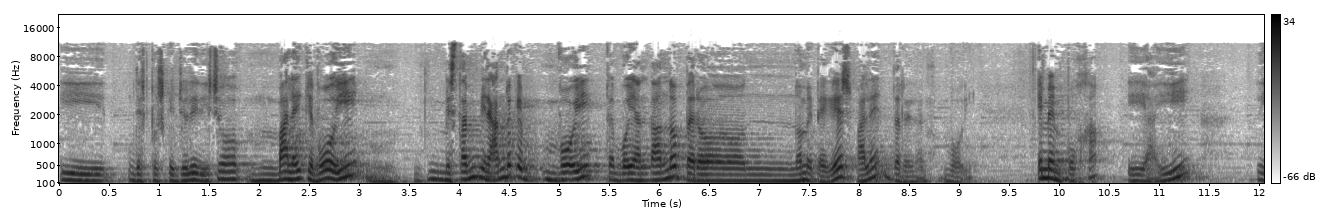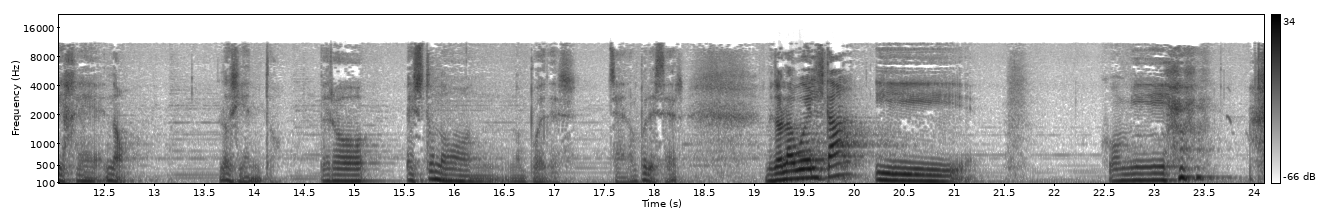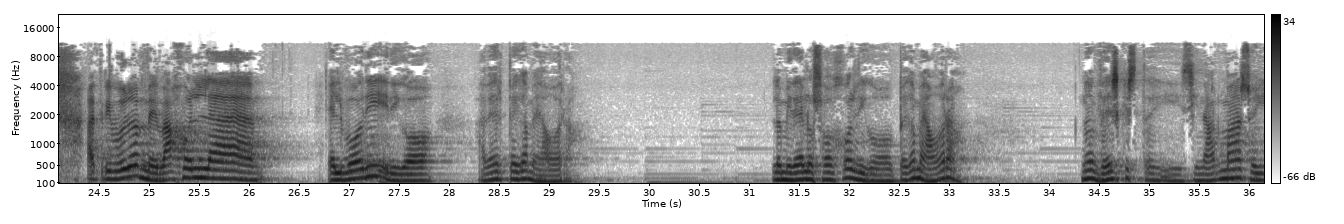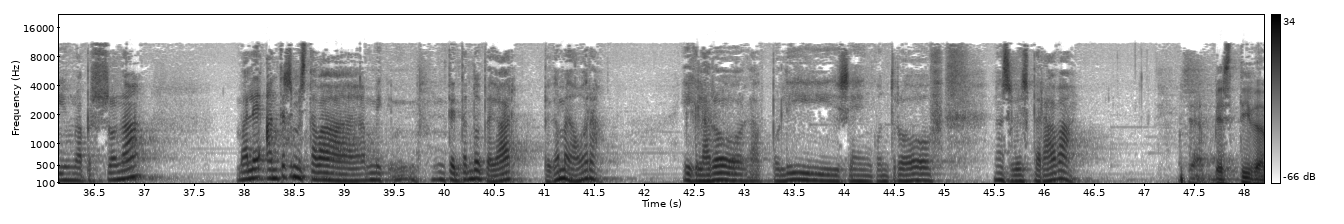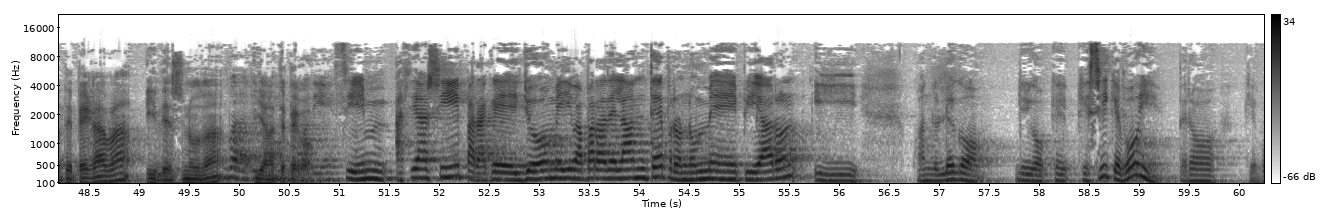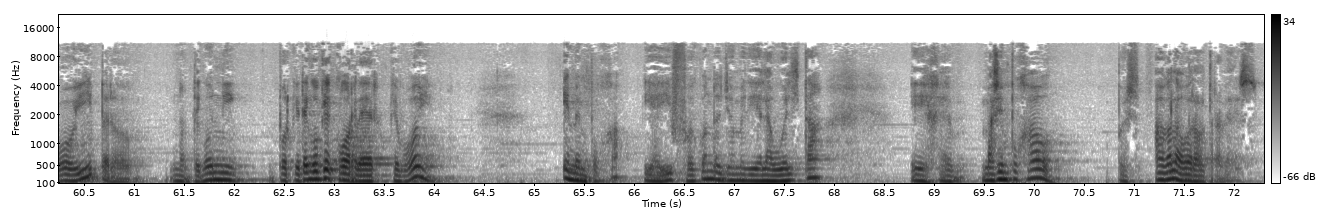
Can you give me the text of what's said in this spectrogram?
y después que yo le he dicho, vale, que voy, me están mirando que voy, te voy andando, pero no me pegues, ¿vale? Voy. Y me empuja. Y ahí dije, no, lo siento, pero esto no, no puedes. O sea, no puede ser. Me doy la vuelta y con mi atributo me bajo la- el body y digo, a ver, pégame ahora. Lo miré a los ojos y digo, pégame ahora. ¿No ves que estoy sin armas, soy una persona? ¿Vale? Antes me estaba intentando pegar, pégame ahora. Y claro, la poli se encontró, no se lo esperaba. O sea, vestida te pegaba y desnuda ya no te pegó. Sí, hacía así para que yo me iba para adelante, pero no me pillaron y cuando luego digo que, que sí, que voy, pero que voy, pero no tengo ni... porque tengo que correr, que voy. Y me empuja. Y ahí fue cuando yo me di la vuelta y dije, ¿me has empujado? Pues hágalo ahora otra vez.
